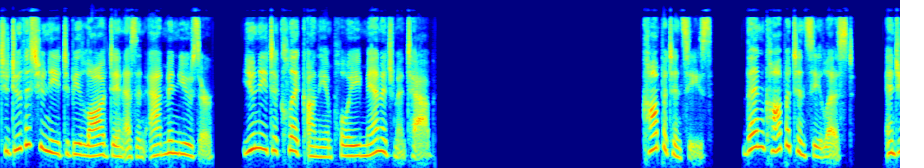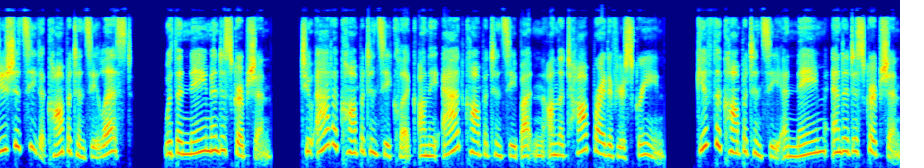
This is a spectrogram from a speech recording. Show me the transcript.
To do this, you need to be logged in as an admin user. You need to click on the Employee Management tab. Competencies, then Competency List, and you should see the competency list with a name and description. To add a competency, click on the Add Competency button on the top right of your screen. Give the competency a name and a description.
